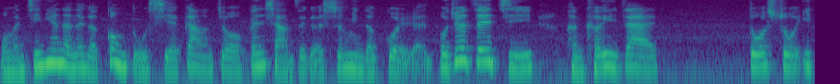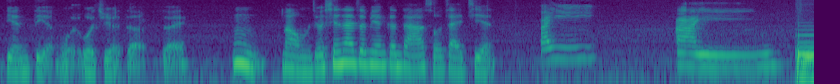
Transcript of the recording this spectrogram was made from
我们今天的那个共读斜杠就分享这个生命的贵人，我觉得这一集很可以在。多说一点点，我我觉得对，嗯，那我们就先在这边跟大家说再见，拜。拜。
